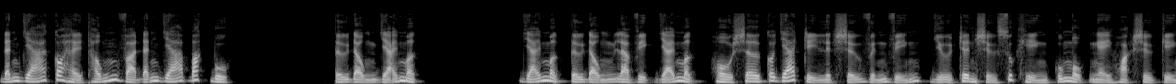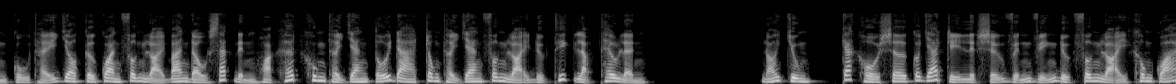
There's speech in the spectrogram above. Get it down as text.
đánh giá có hệ thống và đánh giá bắt buộc. Tự động giải mật. Giải mật tự động là việc giải mật hồ sơ có giá trị lịch sử vĩnh viễn dựa trên sự xuất hiện của một ngày hoặc sự kiện cụ thể do cơ quan phân loại ban đầu xác định hoặc hết khung thời gian tối đa trong thời gian phân loại được thiết lập theo lệnh. Nói chung, các hồ sơ có giá trị lịch sử vĩnh viễn được phân loại không quá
